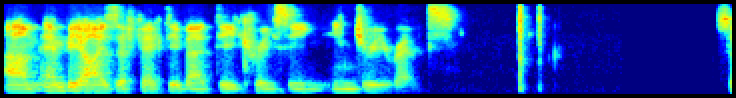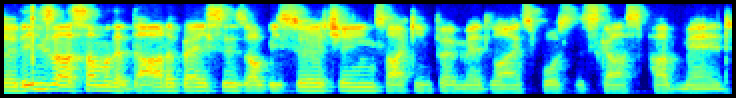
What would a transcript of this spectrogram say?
um, MBIs effective at decreasing injury rates? So these are some of the databases I'll be searching, PsycInfo, Medline, SPORTDiscus, PubMed,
